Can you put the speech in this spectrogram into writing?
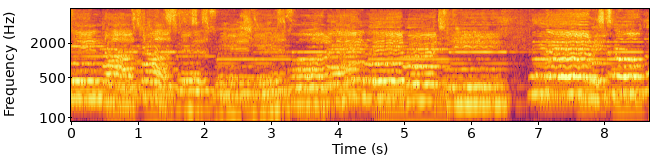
In God's justice, which is war and liberty. There is no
